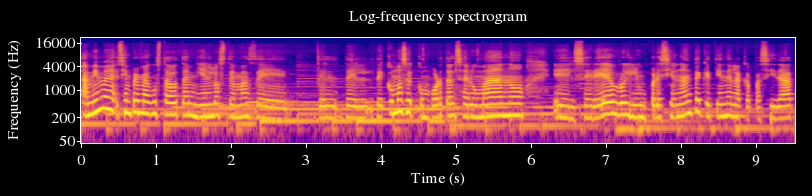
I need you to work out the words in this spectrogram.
a mí me, siempre me ha gustado también los temas de cómo se comporta el ser humano, el cerebro y lo impresionante que tiene la capacidad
